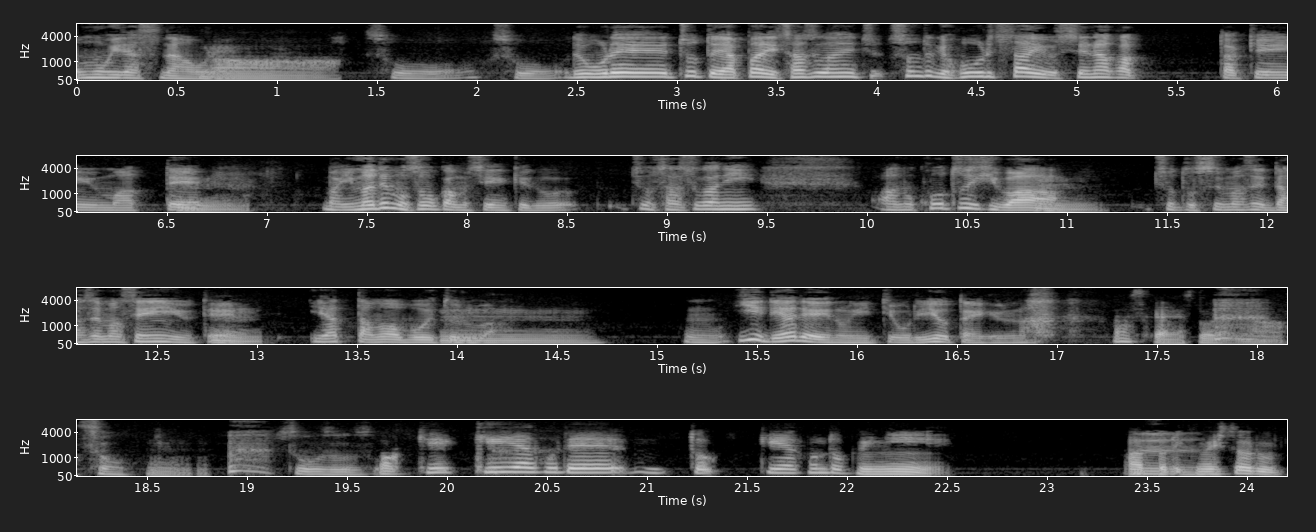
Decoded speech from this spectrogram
思い出すな、俺。あそう、そう。で、俺、ちょっとやっぱりさすがに、その時法律対応してなかった経緯もあっーて、うん。まあ今でもそうかもしれんけど、ちょっとさすがに、あの、交通費うは、ん。ちょっとすいません、出せません言うて、うん。やったんは覚えとるわ。ううんん家でやりゃええのにって俺言おったんやけどな。確かにそうだな。そう、うんそうそうそう。まあ、け契約で、と契約の時に、まあ、うん取り決めしとるっ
